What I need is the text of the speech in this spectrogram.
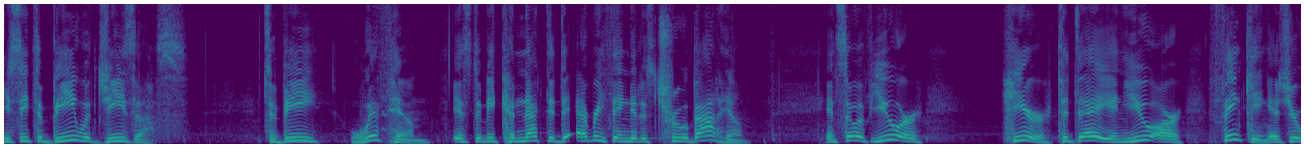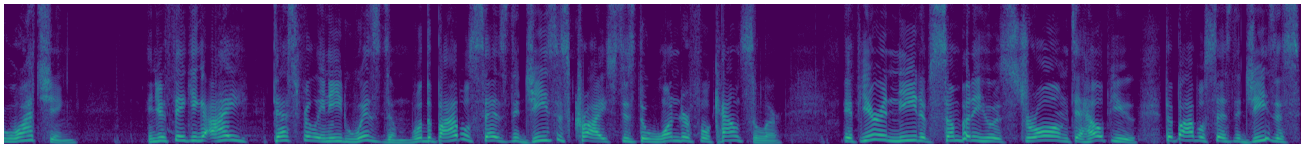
You see, to be with Jesus, to be with him, is to be connected to everything that is true about him. And so if you are here today and you are thinking as you're watching, and you're thinking, I desperately need wisdom. Well, the Bible says that Jesus Christ is the wonderful counselor. If you're in need of somebody who is strong to help you, the Bible says that Jesus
